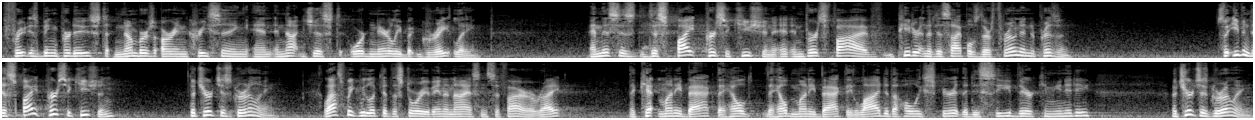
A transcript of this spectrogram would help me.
fruit is being produced, numbers are increasing, and, and not just ordinarily, but greatly. And this is despite persecution. In, in verse 5, Peter and the disciples, they're thrown into prison. So even despite persecution, the church is growing. Last week we looked at the story of Ananias and Sapphira, right? They kept money back, they held, they held money back, they lied to the Holy Spirit, they deceived their community. The church is growing,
